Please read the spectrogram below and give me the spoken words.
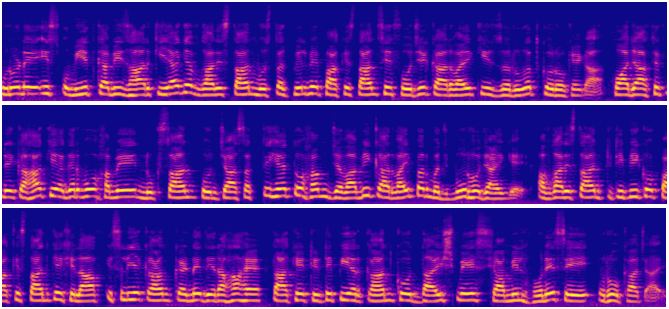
उन्होंने इस उम्मीद का भी इजहार किया कि अफ़गानिस्तान मुस्तकबिल में पाकिस्तान से फौजी कार्रवाई की ज़रूरत को रोकेगा। ख्वाजा आसिफ ने कहा की अगर वो हमें नुकसान पहुँचा सकते हैं तो हम जवाबी कार्रवाई पर मजबूर हो जाएँगे। अफ़गानिस्तान टीटीपी को पाकिस्तान के खिलाफ इसलिए काम करने दे रहा है ताकि टीटीपी अरकान को दाइश में शामिल होने से रोका जाए।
